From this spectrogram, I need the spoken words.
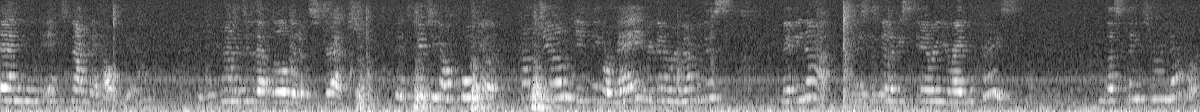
then it's not going to help you. If you kind of do that little bit of stretch, it gives you no formula. Come June, do you think, or May, you're going to remember this? Maybe not. This is going to be staring you right in the face. Less things to remember.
